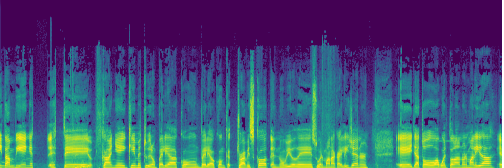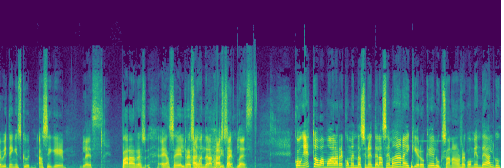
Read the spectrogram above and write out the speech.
y también est- este. Kanye y Kim estuvieron peleadas con peleados con Travis Scott, el novio de su hermana Kylie Jenner. Eh, ya todo ha vuelto a la normalidad. Everything is good. Así que Bless. para res- eh, hacer el resumen de la noticia. Hashtag blessed. Con esto vamos a las recomendaciones de la semana y quiero que Luxana nos recomiende algo.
